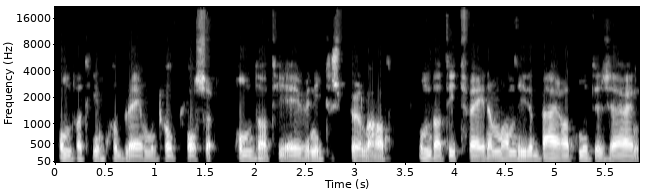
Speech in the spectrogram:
Omdat hij een probleem moet oplossen, omdat hij even niet de spullen had, omdat die tweede man die erbij had moeten zijn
